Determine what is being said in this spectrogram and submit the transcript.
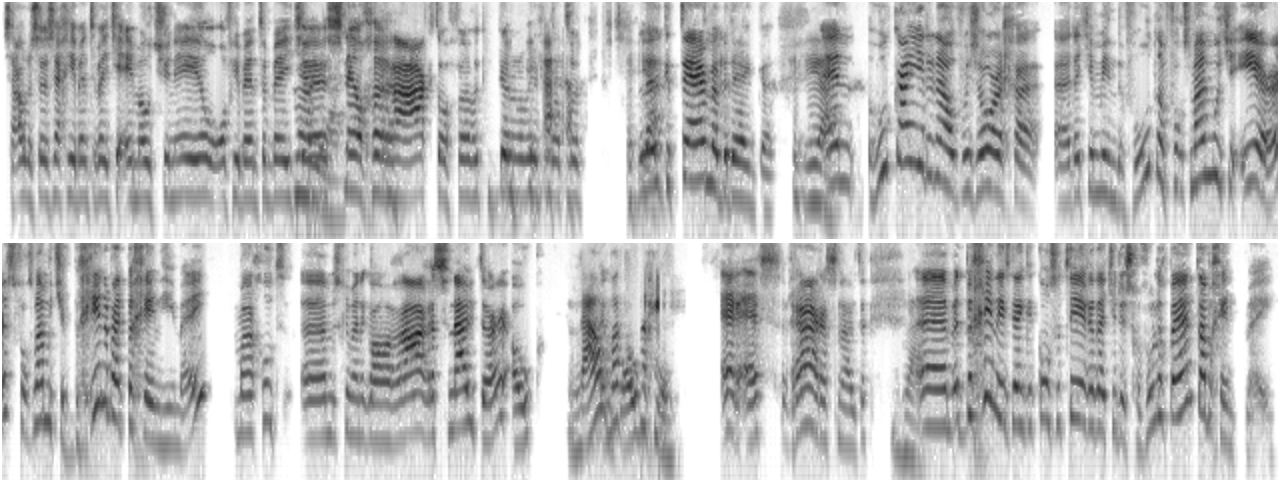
zouden ze zeggen, je bent een beetje emotioneel of je bent een beetje Oh, ja. snel geraakt. Of eh, we kunnen nog even dat soort Ja. leuke termen bedenken. Ja. En hoe kan je er nou voor zorgen eh, dat je minder voelt? Nou, volgens mij moet je eerst, volgens mij moet je beginnen bij het begin hiermee. Maar goed, eh, misschien ben ik wel een rare snuiter ook. nou, wat ook. begin? RS, rare snuiter. Ja. Ehm, het begin is denk ik constateren dat je dus gevoelig bent. Daar begint het mee.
